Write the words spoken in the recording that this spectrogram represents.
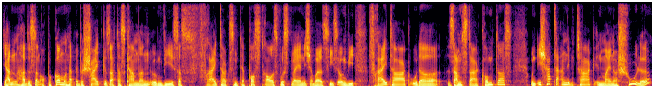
Jan hat es dann auch bekommen und hat mir Bescheid gesagt. Das kam dann irgendwie, ist das freitags mit der Post raus, wussten wir ja nicht, aber es hieß irgendwie Freitag oder Samstag kommt das. Und ich hatte an dem Tag in meiner Schule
